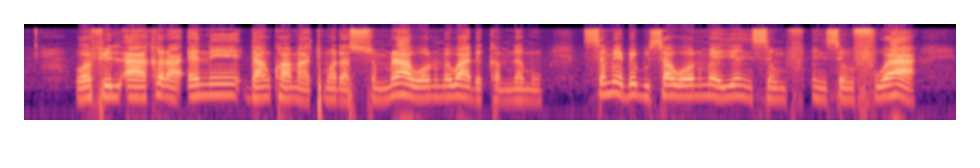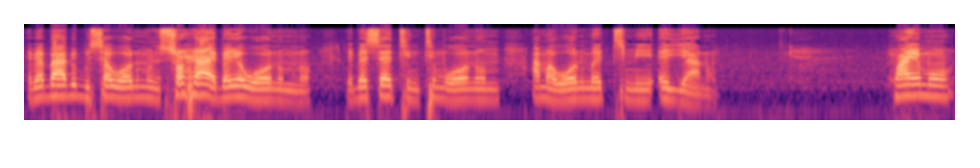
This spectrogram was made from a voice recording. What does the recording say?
Wɔ fi L-Aakira ɛne Dankwaama Tomada so mmerɛ a wɔnom ɛwɔ adakamena mu, nsɛm a ɛbɛbusa wɔnom a ɛyɛ nsɛmfua a ɛbɛba abɛbusa wɔnom nsɔhwɛ a ɛbɛyɛ wɔnom no, yɛbɛsa atintim wɔnom ama wɔnom atumi ayi ano. Hwan mo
